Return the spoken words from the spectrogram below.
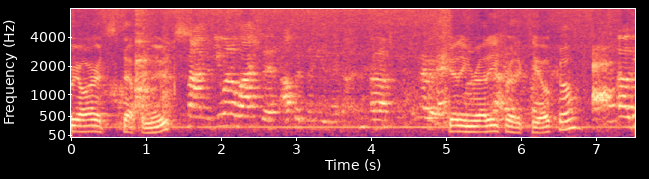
we are at Stefanut's, Mom, if you want to watch this, I'll put some music on. uh, okay. getting ready for the Kyoko. Oh, the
